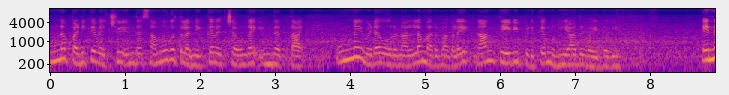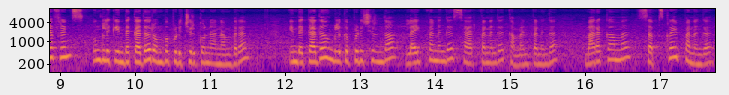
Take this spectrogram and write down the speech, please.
உன்னை படிக்க வச்சு இந்த சமூகத்தில் நிற்க வச்சவங்க இந்த தாய். உன்னை விட ஒரு நல்ல மருமகளை நான் தேடி பிடிக்க முடியாது வைபவி. என்ன ஃப்ரெண்ட்ஸ் உங்களுக்கு இந்த கதை ரொம்ப பிடிச்சிருக்கும் நான் நம்புகிறேன் இந்த கதை உங்களுக்கு பிடிச்சிருந்தா லைக் பண்ணுங்கள் ஷேர் பண்ணுங்கள் கமெண்ட் பண்ணுங்கள் மறக்காமல் சப்ஸ்கிரைப் பண்ணுங்கள்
